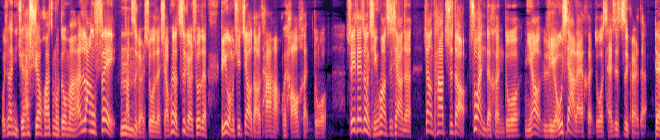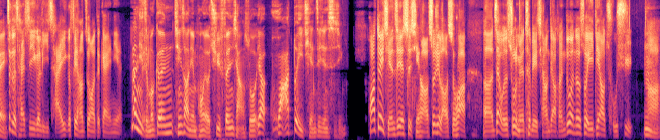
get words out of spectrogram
我就说，你觉得他需要花这么多吗？啊，浪费。他嗯自个儿说的，小朋友自个儿说的，比我们去教导他哈会好很多。所以在这种情况之下呢，让他知道赚的很多，你要留下来很多才是自个儿的，对。这个才是一个理财一个非常重要的概念。那你怎么跟青少年朋友去分享说要花对钱这件事情？花对钱这件事情哈，说句老实话，呃，在我的书里面特别强调，很多人都说一定要储蓄啊，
